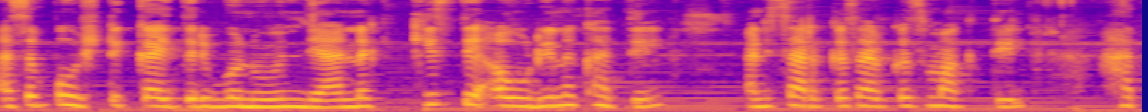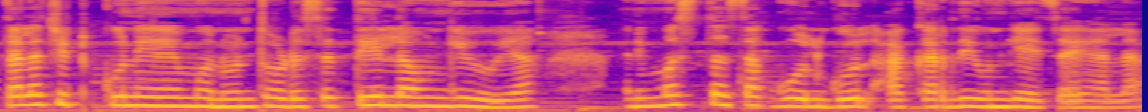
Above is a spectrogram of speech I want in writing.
असं पौष्टिक काहीतरी बनवून द्या. नक्कीच ते आवडीनं खातील आणि सारखं सारखंच मागतील. हाताला चिटकू नये म्हणून थोडंसं तेल लावून घेऊया आणि मस्त असा गोल गोल आकार देऊन घ्यायचा आहे ह्याला.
